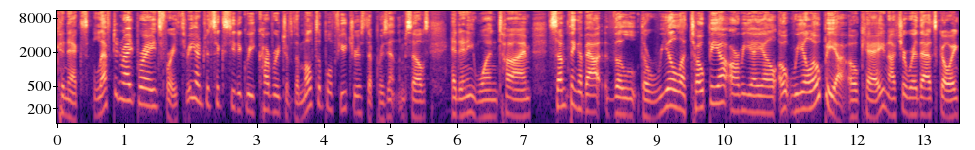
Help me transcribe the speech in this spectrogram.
connects left and right brains for a 360 degree coverage of the multiple futures that present themselves at any one time. Something about the the realtopia, R-E-A-L, oh, realopia. Okay, not sure where that's going.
